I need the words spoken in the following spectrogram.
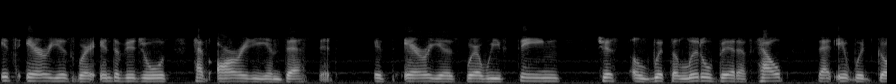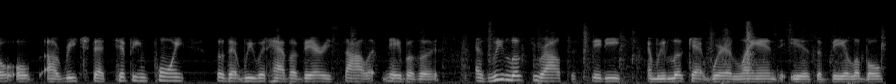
It's areas where individuals have already invested. It's areas where we've seen just a, with a little bit of help that it would go uh, reach that tipping point so that we would have a very solid neighborhood. As we look throughout the city and we look at where land is available,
